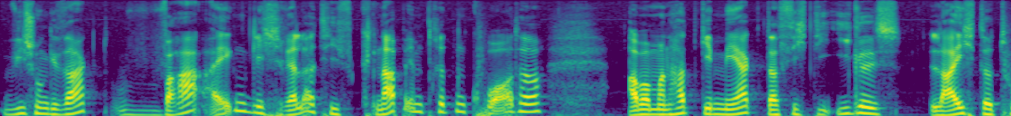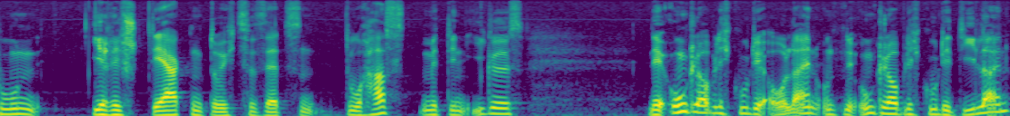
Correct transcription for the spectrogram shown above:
wie schon gesagt, war eigentlich relativ knapp im dritten Quarter. Aber man hat gemerkt, dass sich die Eagles leichter tun, ihre Stärken durchzusetzen. Du hast mit den Eagles eine unglaublich gute O-Line und eine unglaublich gute D-Line.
